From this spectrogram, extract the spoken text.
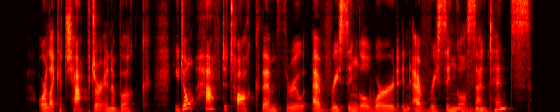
or like a chapter in a book, you don't have to talk them through every single word in every single mm-hmm. sentence,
